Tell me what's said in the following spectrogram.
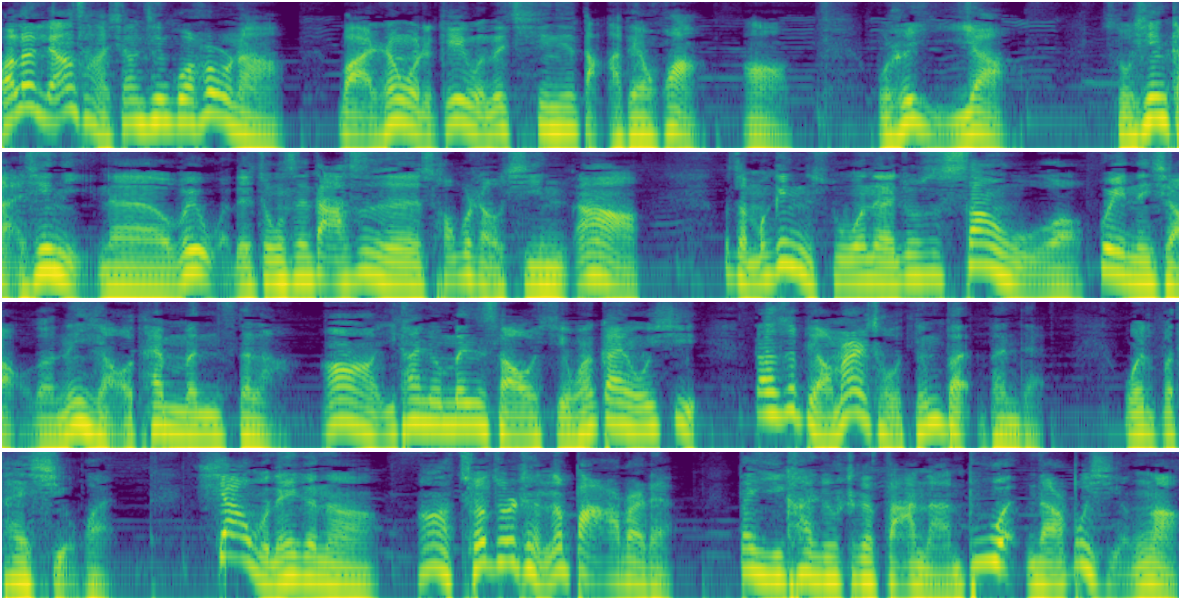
完了两场相亲过后呢，晚上我就给我那亲戚打个电话啊，我说姨呀，首先感谢你呢，为我的终身大事操不少心啊。我怎么跟你说呢？就是上午会那小子，那小子太闷死了啊，一看就闷骚，喜欢干游戏，但是表面瞅挺本分的，我不太喜欢。下午那个呢，啊，扯嘴挺那巴巴的。但一看就是个渣男，不稳当，不行啊！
